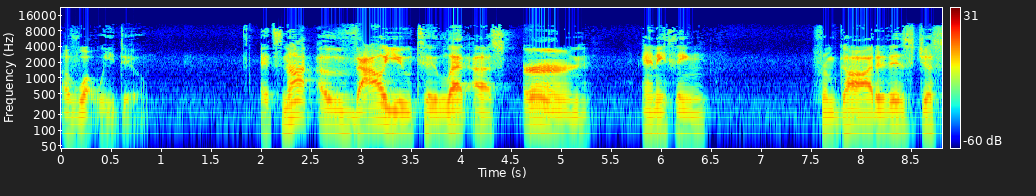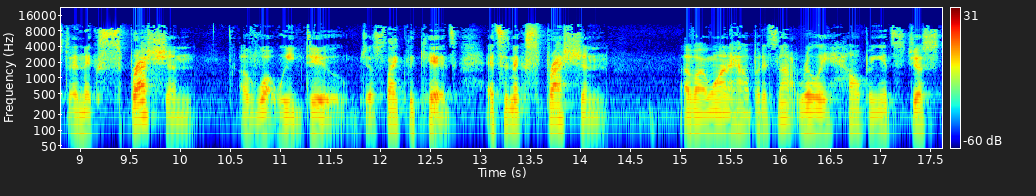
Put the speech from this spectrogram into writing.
of what we do. It's not of value to let us earn anything from God. It is just an expression of what we do, just like the kids. It's an expression of I want to help, but it's not really helping. It's just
